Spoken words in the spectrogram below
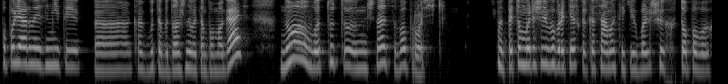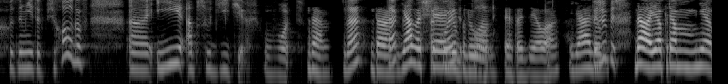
популярные, знаменитые, э, как будто бы должны в этом помогать, но вот тут э, начинаются вопросики. Вот поэтому мы решили выбрать несколько самых таких больших топовых знаменитых психологов э, и обсудить их. Вот. Да. Да? Да. Так? Я вообще Такой люблю план. это дело. Я Ты люб- любишь? Да, я прям мне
